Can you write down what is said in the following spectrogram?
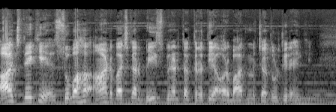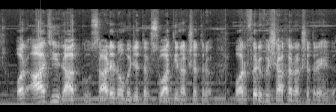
आज देखिए, सुबह आठ बजकर बीस मिनट तक तृतीय और बाद में चतुर्थी रहेगी। और आज ही रात को साढ़े नौ बजे तक स्वाति नक्षत्र और फिर विशाखा नक्षत्र रहेगा।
